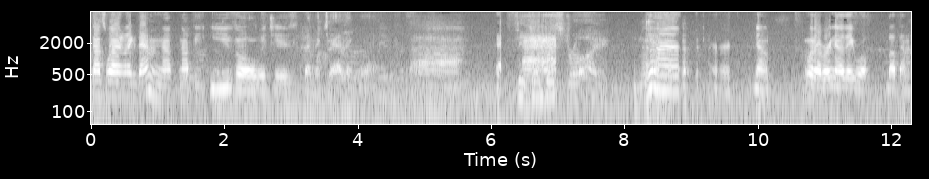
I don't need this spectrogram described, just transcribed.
That's why I like them, not not the evil, which is the Metallica. ah, seek Ah. and destroy. Yeah. no, whatever. No, they rule. Love them.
